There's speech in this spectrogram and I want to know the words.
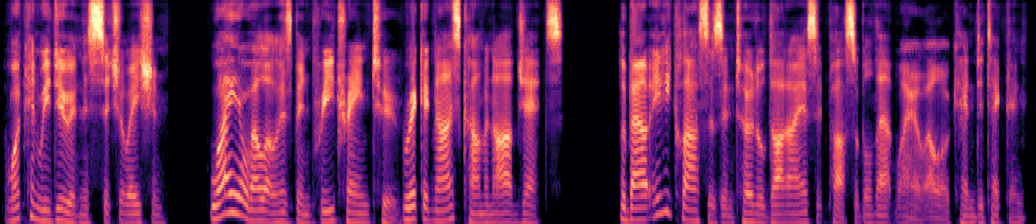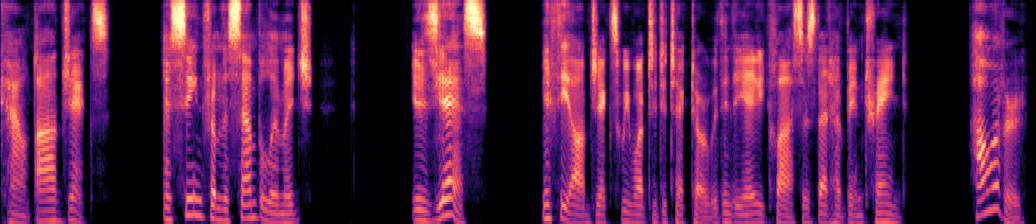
What can we do in this situation? YOLO has been pre-trained to recognize common objects. About 80 classes in total. Is it possible that YOLO can detect and count objects? As seen from the sample image, is yes, if the objects we want to detect are within the 80 classes that have been trained. However,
